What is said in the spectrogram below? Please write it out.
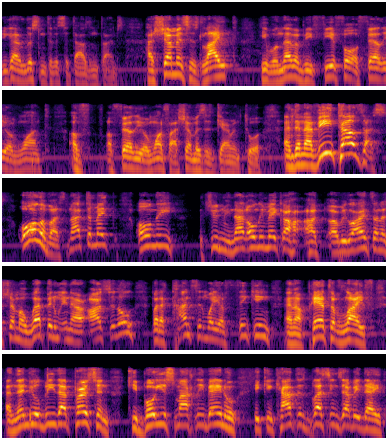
You got to listen to this a thousand times. Hashem is his light. He will never be fearful of failure or want of, of failure or want for Hashem is his guarantor. And the Navi tells us, all of us, not to make only excuse me, not only make a, a, a, reliance on Hashem a weapon in our arsenal, but a constant way of thinking and a path of life. And then you'll be that person. Kibo yismach libenu. He can count his blessings every day.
